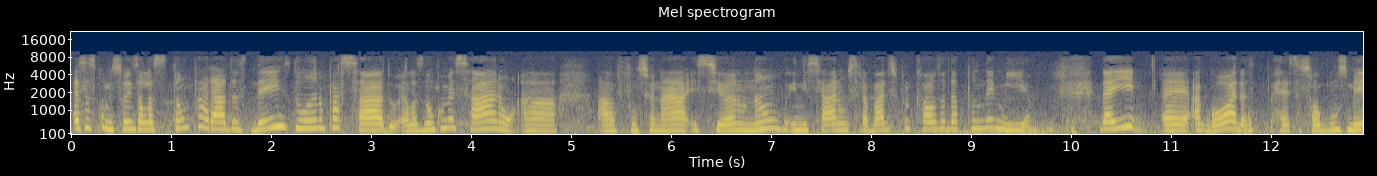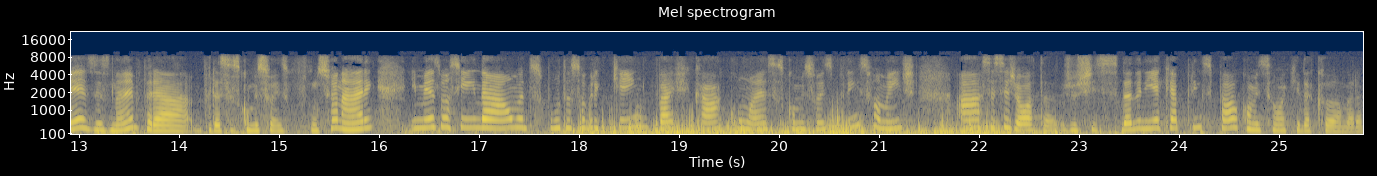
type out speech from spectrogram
Essas comissões elas estão paradas desde o ano passado, elas não começaram a a funcionar esse ano, não iniciaram os trabalhos por causa da pandemia. Daí, é, agora, resta só alguns meses né, para essas comissões funcionarem, e mesmo assim ainda há uma disputa sobre sobre quem vai ficar com essas comissões, principalmente a CCJ, Justiça e Cidadania, que é a principal comissão aqui da Câmara.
